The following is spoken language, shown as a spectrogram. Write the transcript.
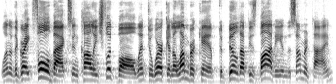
One of the great fullbacks in college football went to work in a lumber camp to build up his body in the summertime.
